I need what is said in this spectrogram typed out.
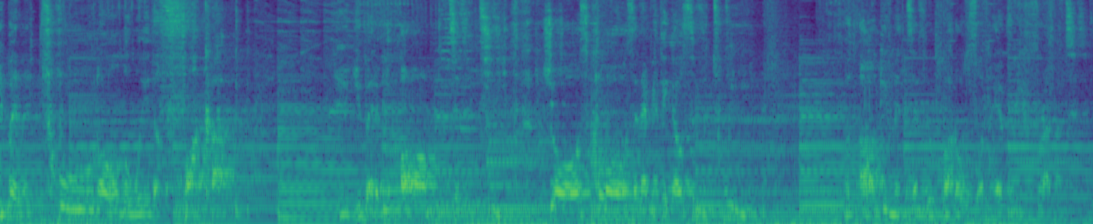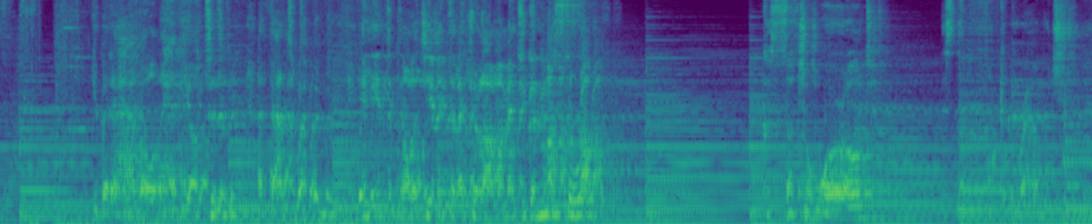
You better be tooled all the way the fuck up. You better be armed to the teeth, jaws, claws, and everything else in between. With arguments and rebuttals on every front. You better have all the heavy artillery, advanced weaponry, alien technology, and intellectual armament you can muster up. Cause such a world is no fucking around with you, man.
